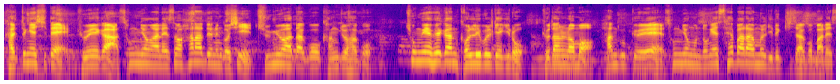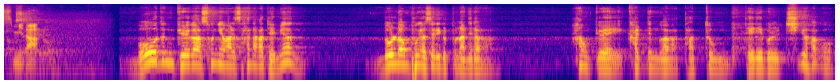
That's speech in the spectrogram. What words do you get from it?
갈등의 시대 교회가 성령 안에서 하나 되는 것이 중요하다고 강조하고 총회회관 건립을 계기로 교단을 넘어 한국교회의 성령운동의 새바람을 일으키자고 말했습니다. 모든 교회가 성령 안에서 하나가 되면 놀라운 풍요를 이룰 뿐 아니라 한국교회의 갈등과 다툼, 대립을 치료하고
